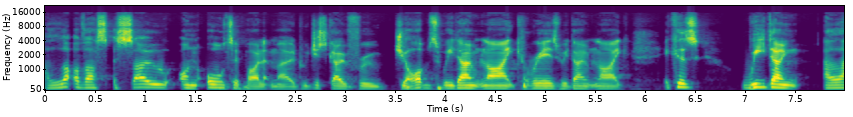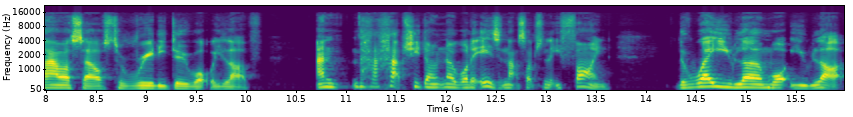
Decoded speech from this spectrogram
A lot of us are so on autopilot mode. We just go through jobs we don't like, careers we don't like, because we don't allow ourselves to really do what we love. And perhaps you don't know what it is, and that's absolutely fine. The way you learn what you love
